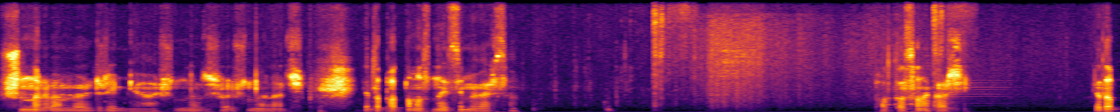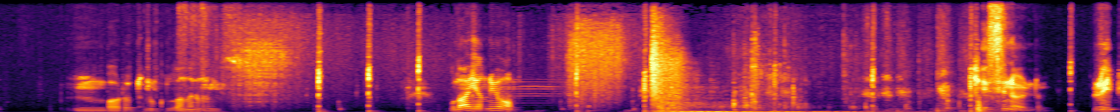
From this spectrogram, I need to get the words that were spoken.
Şunları ben mi öldüreyim ya? Şunları şöyle şunları vereceğim. Ya da patlamasına izin mi versem? Patlasana karşı. Ya da hmm, barutunu kullanır mıyız? Ulan yanıyorum. Kesin öldüm. Rip.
